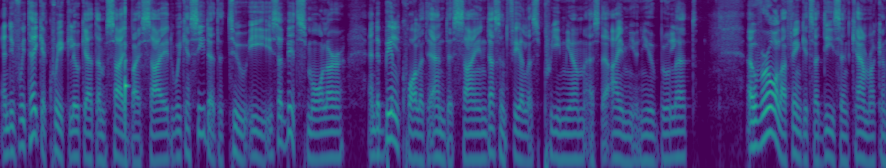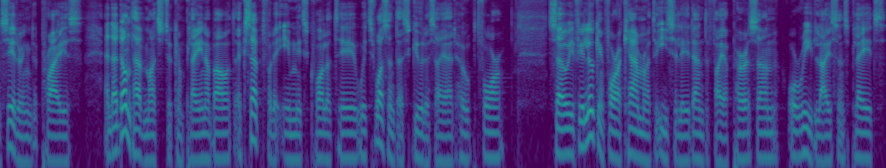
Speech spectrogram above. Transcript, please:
And if we take a quick look at them side by side, we can see that the 2E is a bit smaller and the build quality and design doesn't feel as premium as the Imou new bullet. Overall I think it's a decent camera considering the price and I don't have much to complain about except for the image quality which wasn't as good as I had hoped for. So if you're looking for a camera to easily identify a person or read license plates,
